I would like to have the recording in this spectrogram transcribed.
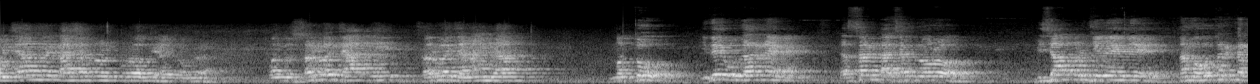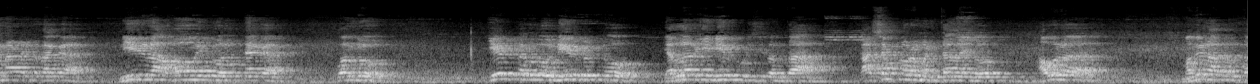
ವಿಚಾರದ ಕಾಶಪ್ಪನವ್ರು ಕೂಡ ಅಂತ ಹೇಳ್ತಂದ್ರೆ ಒಂದು ಸರ್ವ ಜಾತಿ, ಸರ್ವ ಜನಾಂಗ ಮತ್ತು ಇದೇ ಉದಾಹರಣೆ ಎಸ್ ಆರ್ ಕಾಶಪ್ಪನವರು ಬಿಜಾಪುರ ಜಿಲ್ಲೆಯಲ್ಲಿ ನಮ್ಮ ಉತ್ತರ ಕರ್ನಾಟಕದಾಗ ನೀರಿನ ಅಭಾವ ಇದ್ದು ಹೊತ್ತಿನಾಗ ಒಂದು ಗೇಟ್ ತೆಗೆದು ನೀರು ಬಿಟ್ಟು ಎಲ್ಲರಿಗೆ ನೀರು ಕುಡಿಸಿದಂತ ಕಾಶ್ಯಪ್ನವರ ಮನೆತನ ಇದು. ಅವರ ಮಗನಾದಂತ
